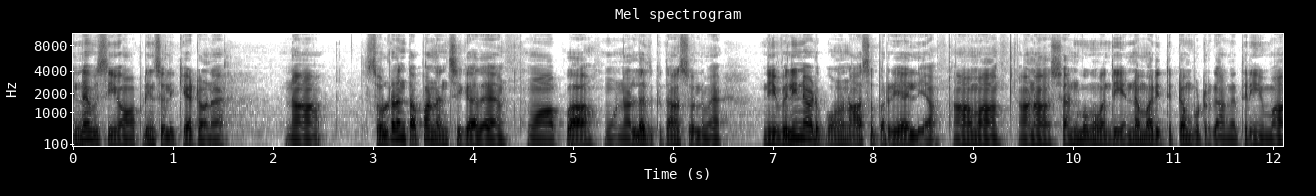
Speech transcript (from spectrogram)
என்ன விஷயம்? அப்படின்னு சொல்லி கேட்டோன்னே நான் சொல்கிறேன்னு தப்பாக நினச்சிக்காத. உன் அப்பா உன் நல்லதுக்கு தான் சொல்லுவேன். நீ வெளிநாடு போகணுன்னு ஆசைப்பட்றியா இல்லையா? ஆமாம் ஆனால் சண்முகம் வந்து என்ன மாதிரி திட்டம் போட்டிருக்காங்க தெரியுமா?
